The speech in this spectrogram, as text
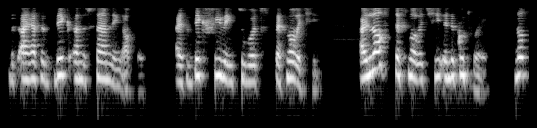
but I have a big understanding of it. I have a big feeling towards technology. I love technology in a good way, not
